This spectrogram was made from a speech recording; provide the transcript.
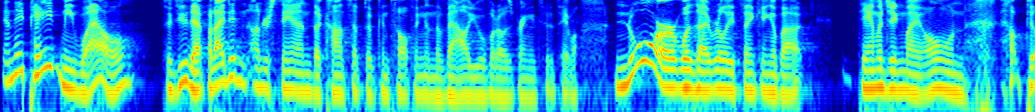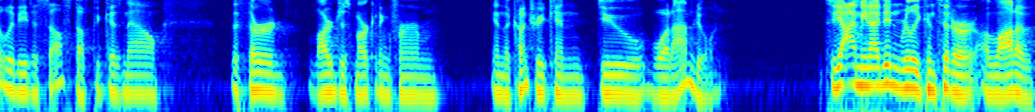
And they paid me well to do that, but I didn't understand the concept of consulting and the value of what I was bringing to the table. Nor was I really thinking about damaging my own ability to sell stuff because now the third largest marketing firm in the country can do what I'm doing. So yeah, I mean, I didn't really consider a lot of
